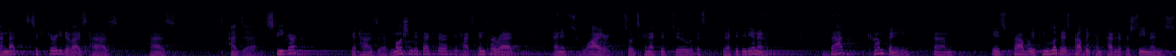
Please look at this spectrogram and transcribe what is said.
And that security device has, has, has a speaker, it has a motion detector, it has infrared, and it's wired. So it's connected to, it's connected to the internet. That company um, is probably, if you look at it, it's probably a competitor for Siemens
